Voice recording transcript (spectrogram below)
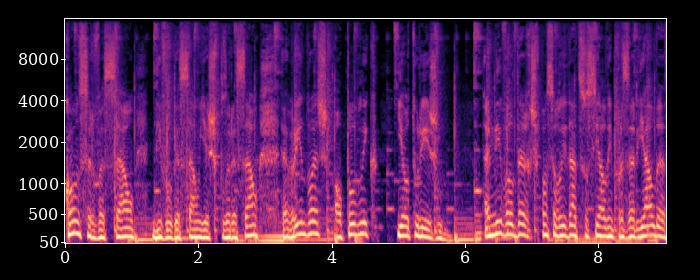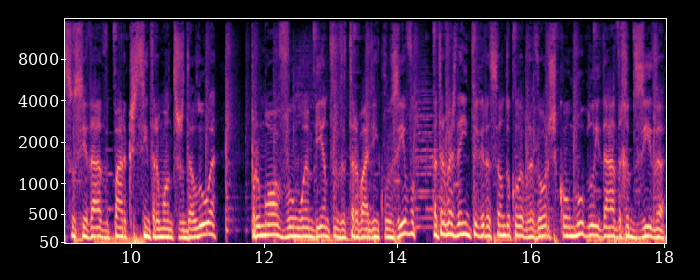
conservação, divulgação e exploração, abrindo-as ao público e ao turismo. A nível da responsabilidade social empresarial, a Sociedade Parques de Sintramontes da Lua promove um ambiente de trabalho inclusivo através da integração de colaboradores com mobilidade reduzida,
